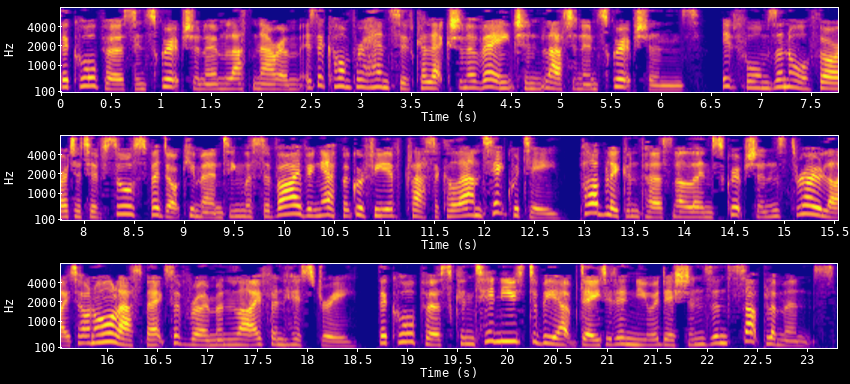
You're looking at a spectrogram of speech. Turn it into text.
The Corpus Inscriptionum Latinarum is a comprehensive collection of ancient Latin inscriptions. It forms an authoritative source for documenting the surviving epigraphy of classical antiquity. Public and personal inscriptions throw light on all aspects of Roman life and history. The corpus continues to be updated in new editions and supplements.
